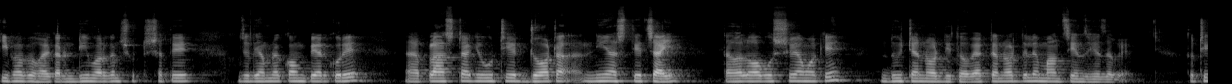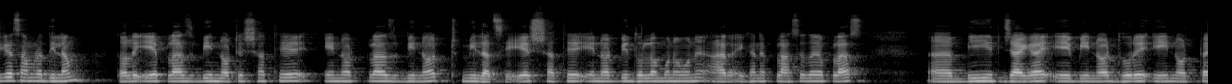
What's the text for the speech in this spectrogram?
কীভাবে হয়। কারণ ডি মর্গান সূত্রের সাথে যদি আমরা কম্পেয়ার করে প্লাসটাকে উঠিয়ে ডট নিয়ে আসতে চাই, তাহলে অবশ্যই আমাকে দুইটা নট দিতে হবে। একটা নট দিলে মান চেঞ্জ হয়ে যাবে। তো ঠিক আছে, আমরা দিলাম। তাহলে এ প্লাস বি নটের সাথে A not plus B not মিল আছে। এর সাথে এ নট বি ধরলাম মনে মনে, আর এখানে প্লাসে জায়গায় প্লাস বির জায়গায় এ, বি নট ধরে এই নটটা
